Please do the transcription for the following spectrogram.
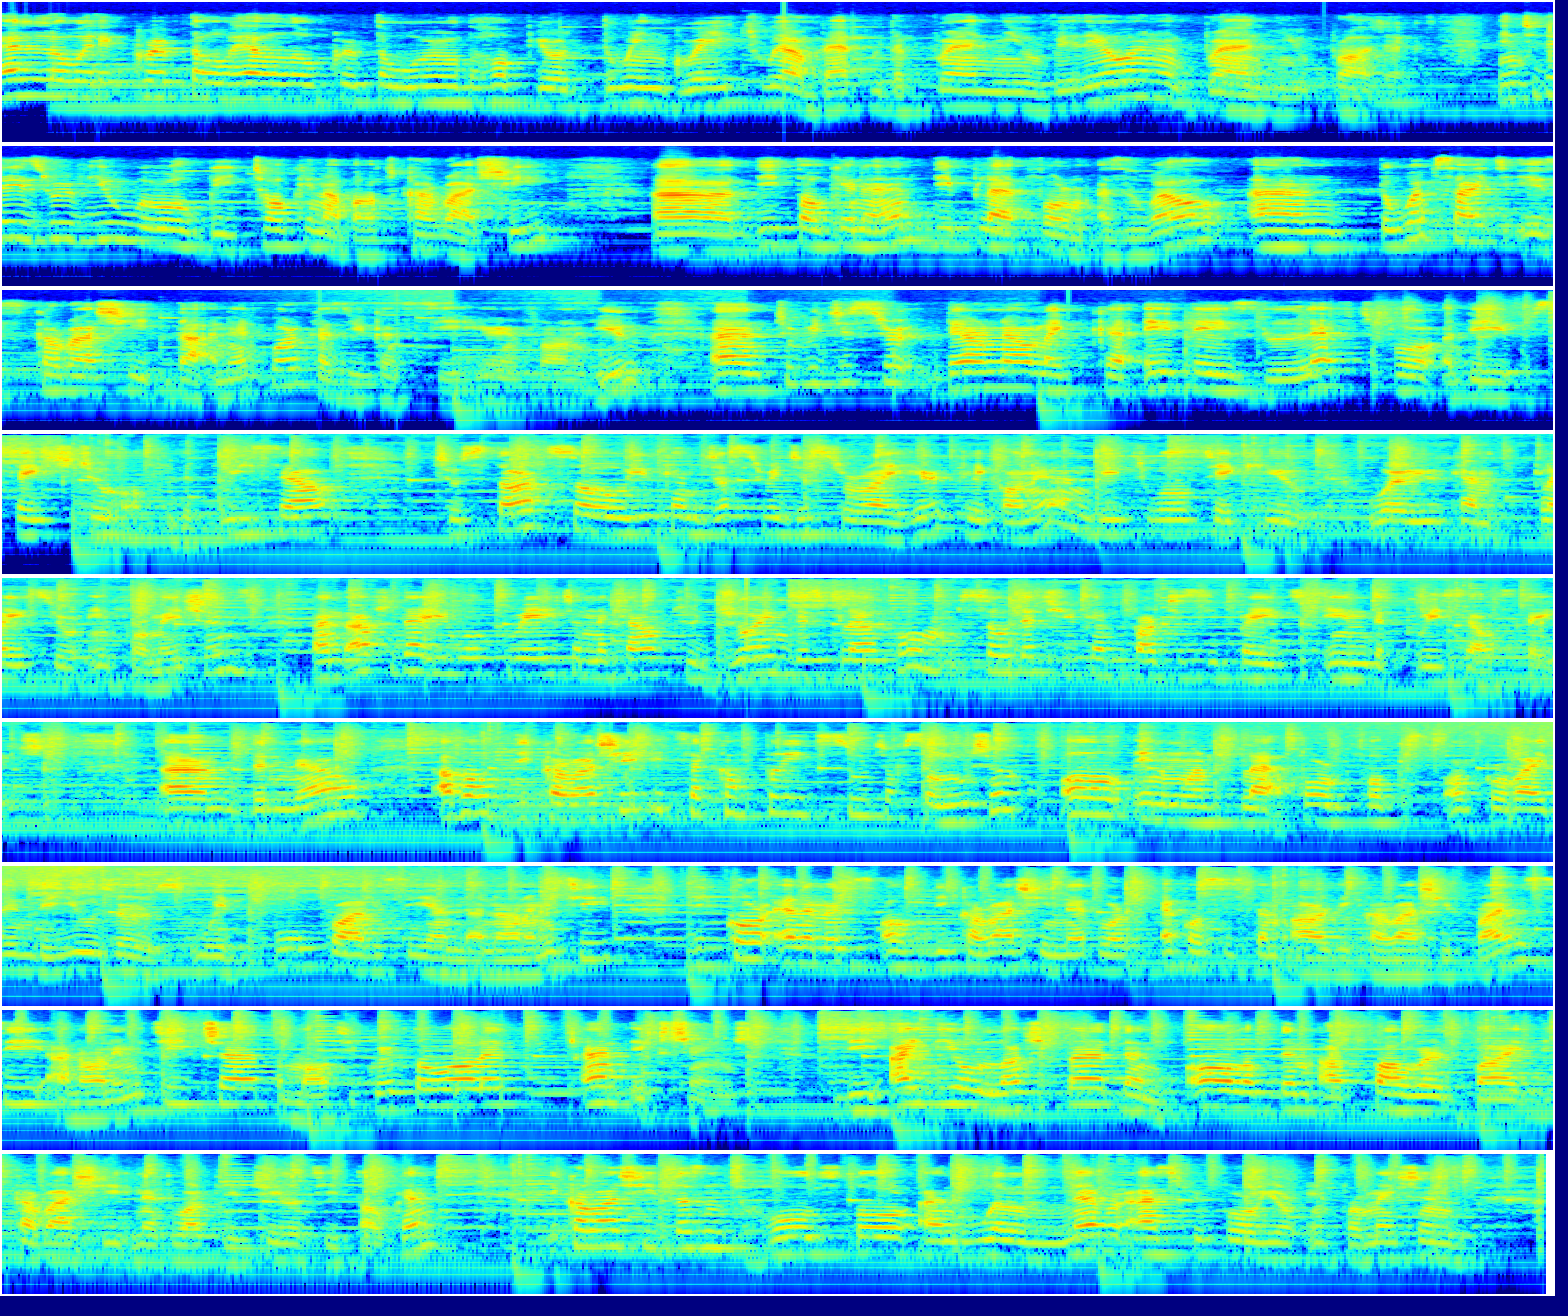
Hello Elite Crypto, hello Crypto World, hope you're doing great. We are back with a brand new video and a brand new project. In today's review we will be talking about Karashi, uh, the token and the platform as well. And the website is karashi.network as you can see here in front of you. And to register there are now like uh, 8 days left for the stage 2 of the pre-sale to start. So you can just register right here click on it and it will take you where you can place your information and after that you will create an account to join this platform so that you can participate in the pre-sale stage and now about the Karashi, it's a complete suite of solution all in one platform focused on providing the users with full privacy and anonymity. The core elements of the Karashi network ecosystem are the Karashi privacy, anonymity chat, multi-crypto wallet, and exchange. The IDO launchpad and all of them are powered by the Karashi network utility token. Karashi doesn't hold store and will never ask you for your information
